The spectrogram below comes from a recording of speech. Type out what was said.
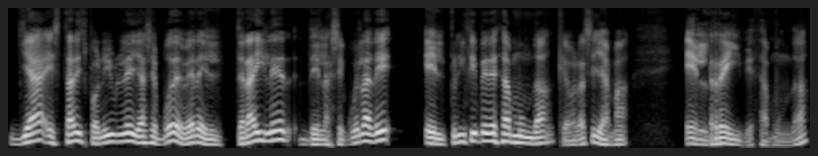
Ya está disponible, ya se puede ver el tráiler de la secuela de el príncipe de Zamunda, que ahora se llama El rey de Zamunda.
